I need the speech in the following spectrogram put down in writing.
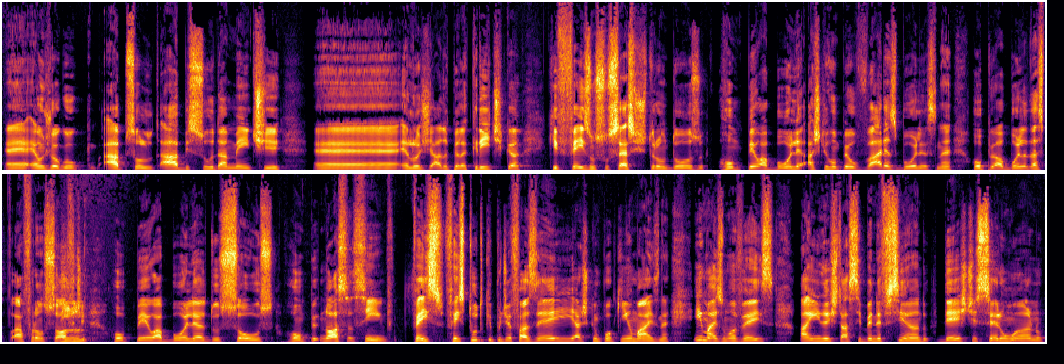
É, é, um jogo absolut, absurdamente é, elogiado pela crítica, que fez um sucesso estrondoso, rompeu a bolha, acho que rompeu várias bolhas, né? Rompeu a bolha da FromSoft, uhum. rompeu a bolha dos Souls, rompeu... Nossa, assim, fez, fez tudo que podia fazer e acho que um pouquinho mais, né? E mais uma vez, ainda está se beneficiando deste ser um ano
